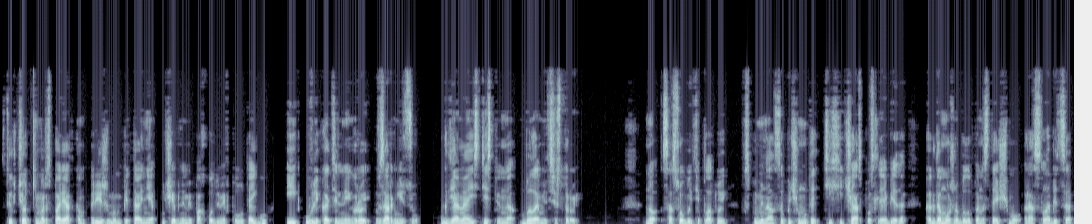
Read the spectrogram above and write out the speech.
с их четким распорядком, режимом питания, учебными походами в полутайгу и увлекательной игрой в зорницу, где она, естественно, была медсестрой. Но с особой теплотой вспоминался почему-то тихий час после обеда, когда можно было по-настоящему расслабиться,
